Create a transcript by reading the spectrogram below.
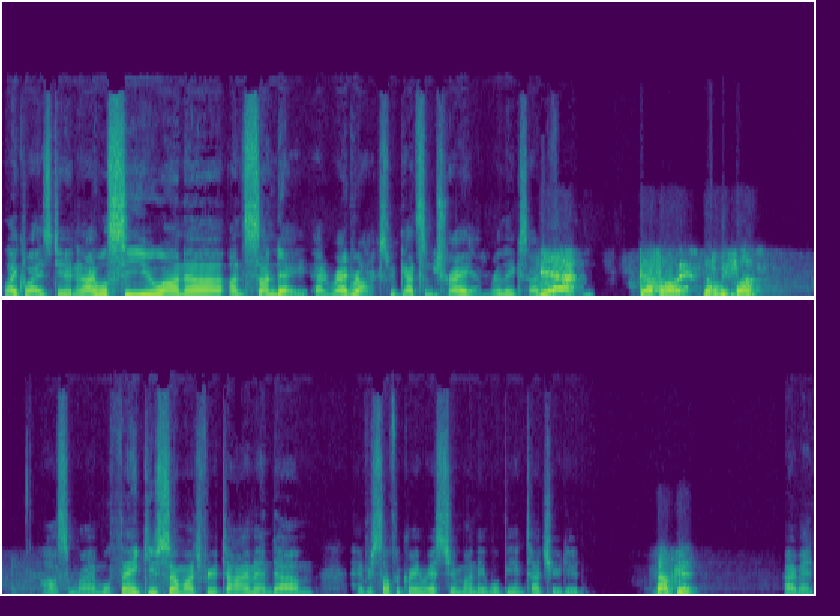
Likewise, dude. And I will see you on uh on Sunday at Red Rocks. We've got some Trey. I'm really excited. Yeah, definitely. That'll be fun. Awesome, Ryan. Well, thank you so much for your time and um have yourself a great rest of your Monday. We'll be in touch here, dude. Sounds good. All right, man.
